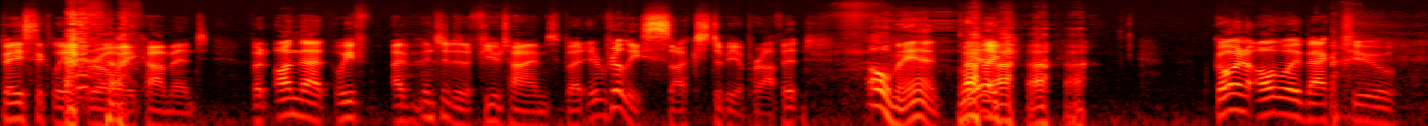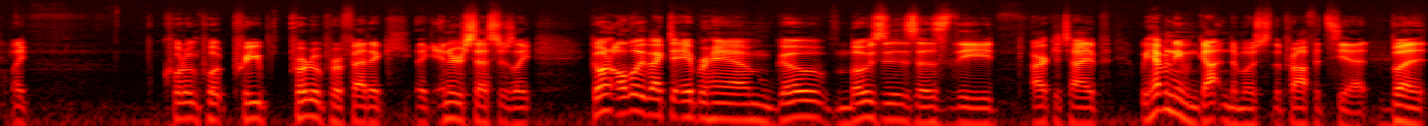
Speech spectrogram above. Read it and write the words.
basically a throwaway comment, but on that we've I've mentioned it a few times, but it really sucks to be a prophet. oh man. Yeah. Like going all the way back to like quote unquote pre proto prophetic like intercessors, like going all the way back to Abraham, go Moses as the archetype. We haven't even gotten to most of the prophets yet, but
